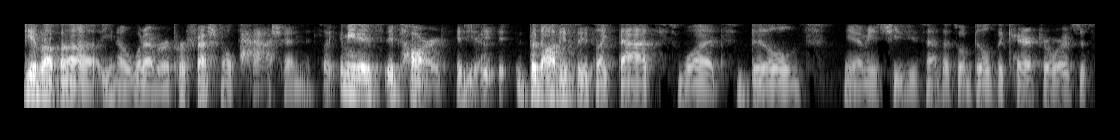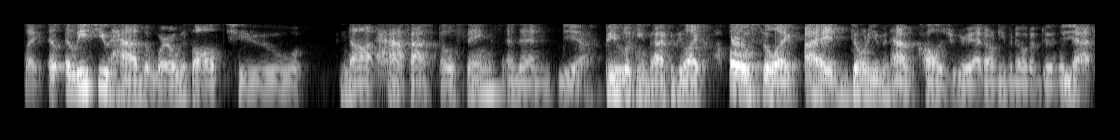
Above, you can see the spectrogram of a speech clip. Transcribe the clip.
give up a, you know, whatever, a professional passion, it's like, I mean, it's it's hard. It's, Yeah. it, but obviously, it's like that's what builds. You know, I mean, it's cheesy sounds. That's what builds the character. Where it's just like, at, at least you had the wherewithal to not half-ass both things, and then yeah, be looking back and be like, oh, so like I don't even have a college degree. I don't even know what I'm doing with Yeah. that,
